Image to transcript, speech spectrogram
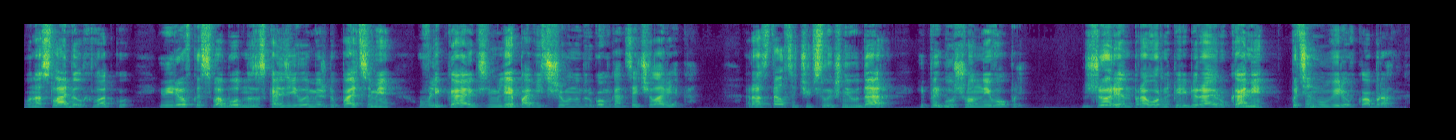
он ослабил хватку, и веревка свободно заскользила между пальцами, увлекая к земле повисшего на другом конце человека. Раздался чуть слышный удар и приглушенный вопль. Джориан, проворно перебирая руками, потянул веревку обратно.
